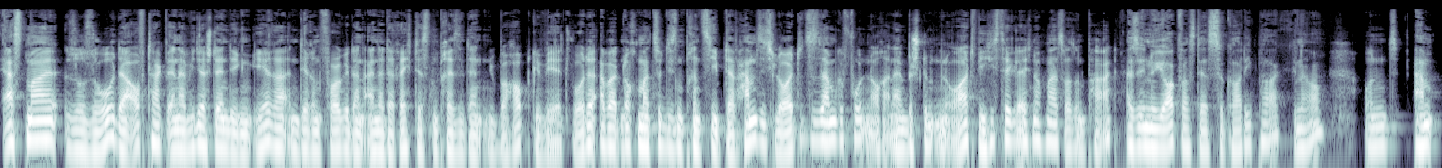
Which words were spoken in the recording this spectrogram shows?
Erstmal so so, der Auftakt einer widerständigen Ära, in deren Folge dann einer der rechtesten Präsidenten überhaupt gewählt wurde. Aber nochmal zu diesem Prinzip. Da haben sich Leute zusammengefunden, auch an einem bestimmten Ort. Wie hieß der gleich nochmal? Es war so ein Park. Also in New York war es der Socordi Park, genau. Und haben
